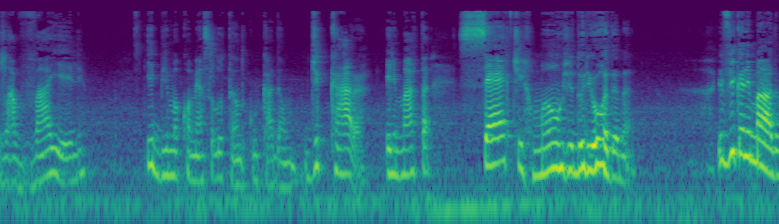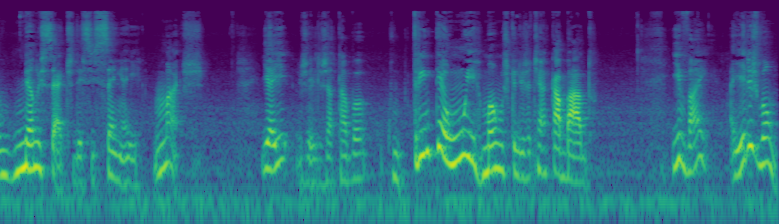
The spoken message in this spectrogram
lá vai ele, e Bima começa lutando com cada um. De cara, ele mata sete irmãos de Duryodhana. E fica animado, menos sete desses cem aí, mais. E aí, ele já estava com 31 irmãos que ele já tinha acabado. E vai. Aí eles vão.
